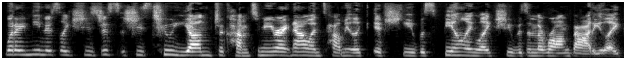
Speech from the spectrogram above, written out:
what I mean is like she's just she's too young to come to me right now and tell me like if she was feeling like she was in the wrong body. Like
